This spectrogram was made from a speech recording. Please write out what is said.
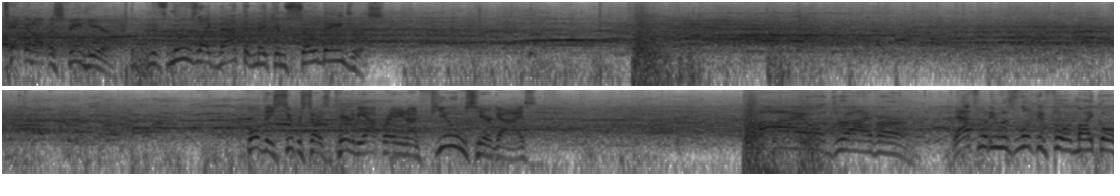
Taken off his feet here. And it's moves like that that make him so dangerous. Both these superstars appear to be operating on fumes here, guys. Pile driver. That's what he was looking for, Michael.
